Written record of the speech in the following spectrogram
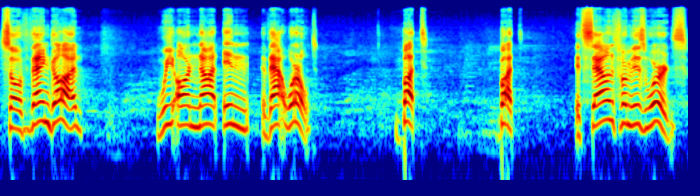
So thank God we are not in that world. But, but, it sounds from his words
